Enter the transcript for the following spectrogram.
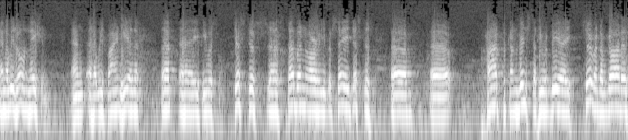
and of his own nation. And uh, we find here that, that uh, if he was just as uh, stubborn, or you could say just as um, uh, hard to convince that he would be a servant of God as,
